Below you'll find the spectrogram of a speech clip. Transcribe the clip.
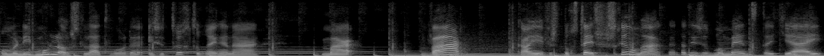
om er niet moedeloos te laten worden, is het terug te brengen naar, maar waar kan je nog steeds verschil maken? Dat is het moment dat jij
